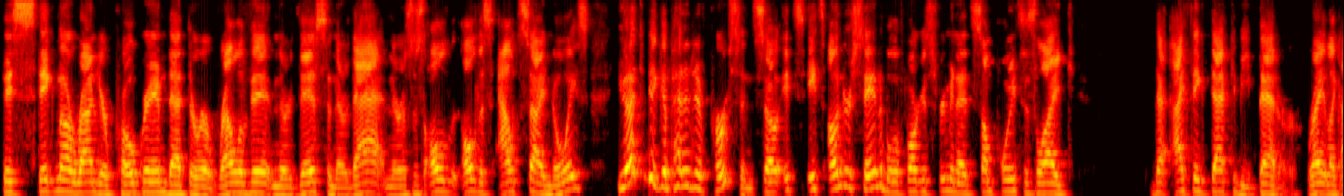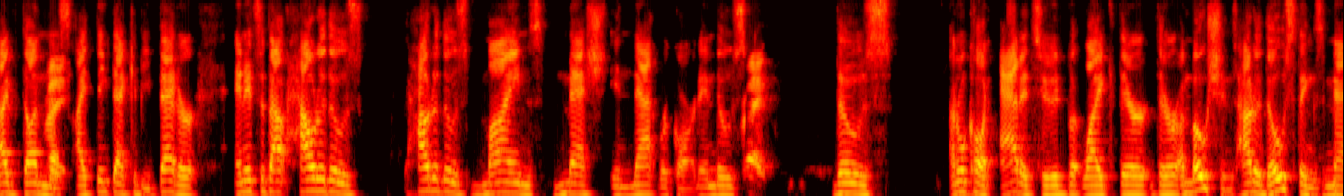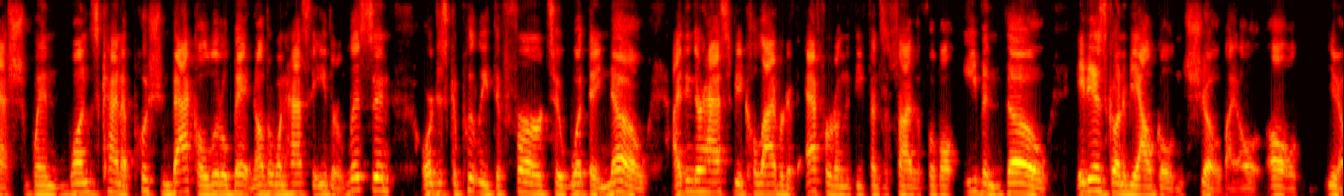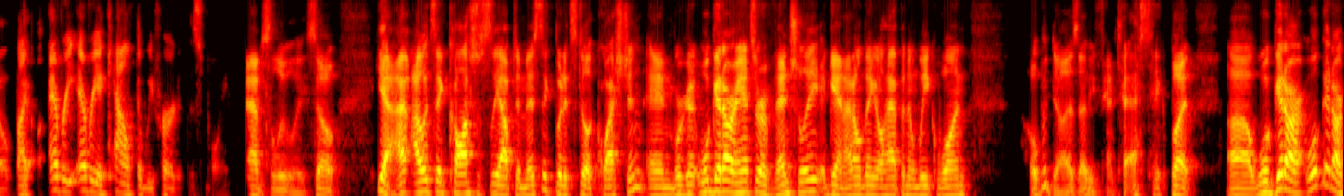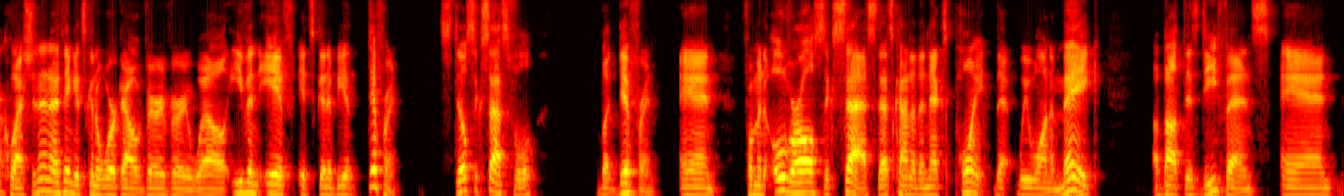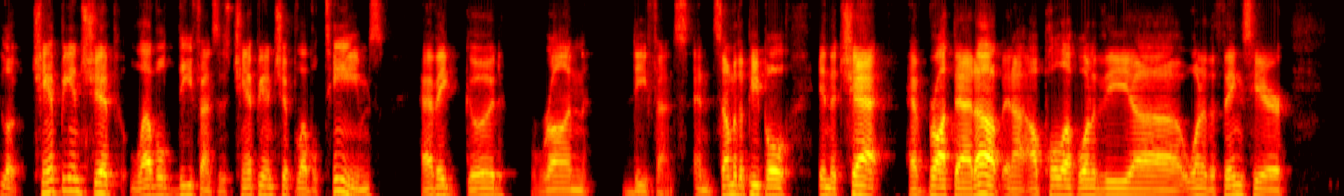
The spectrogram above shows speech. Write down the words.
this stigma around your program that they're irrelevant and they're this and they're that and there's this all all this outside noise you have to be a competitive person so it's it's understandable if marcus freeman at some points is like that i think that could be better right like i've done this right. i think that could be better and it's about how do those how do those minds mesh in that regard and those right. those I don't call it attitude, but like their their emotions. How do those things mesh when one's kind of pushing back a little bit and other one has to either listen or just completely defer to what they know? I think there has to be a collaborative effort on the defensive side of the football, even though it is going to be Al Golden's show by all all you know by every every account that we've heard at this point. Absolutely. So yeah, I, I, would say cautiously optimistic, but it's still a question, and we're gonna we'll get our answer eventually. Again, I don't think it'll happen in week one. Hope it does. That'd be fantastic. But uh, we'll get our we'll get our question, and I think it's going to work out very very well, even if it's going to be a different, still successful, but different. And from an overall success, that's kind of the next point that we want to make about this defense. And look, championship level defenses, championship level teams have a good run defense. And some of the people in the chat have brought that up, and I'll pull up one of the uh, one of the things here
